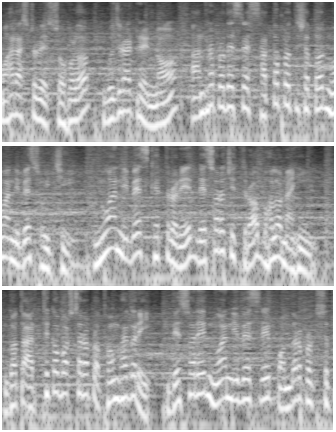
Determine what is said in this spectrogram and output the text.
ମହାରାଷ୍ଟ୍ରରେ ଷୋହଳ ଗୁଜରାଟରେ ନଅ ଆନ୍ଧ୍ରପ୍ରଦେଶରେ ସାତ ପ୍ରତିଶତ ନୂଆ ନିବେଶ ହୋଇଛି। ନୂଆ ନିବେଶ କ୍ଷେତ୍ରରେ ଦେଶର ଚିତ୍ର ଭଲ ନାହିଁ। ଗତ ଆର୍ଥିକ ବର୍ଷର ପ୍ରଥମ ଭାଗରେ ଦେଶରେ ନୂଆ ନିବେଶରେ ପନ୍ଦର ପ୍ରତିଶତ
